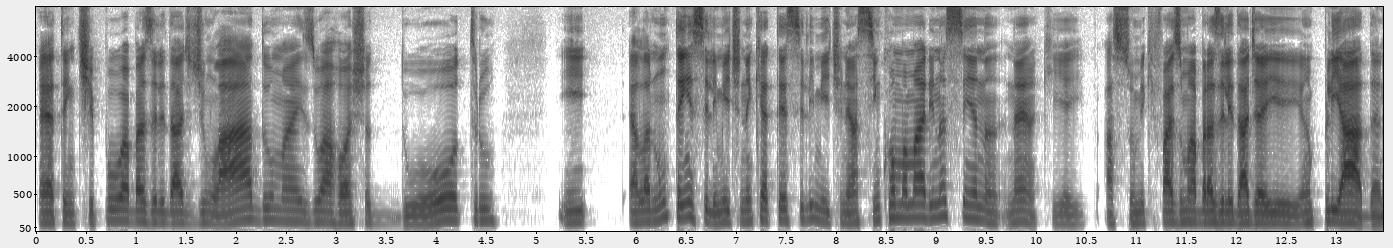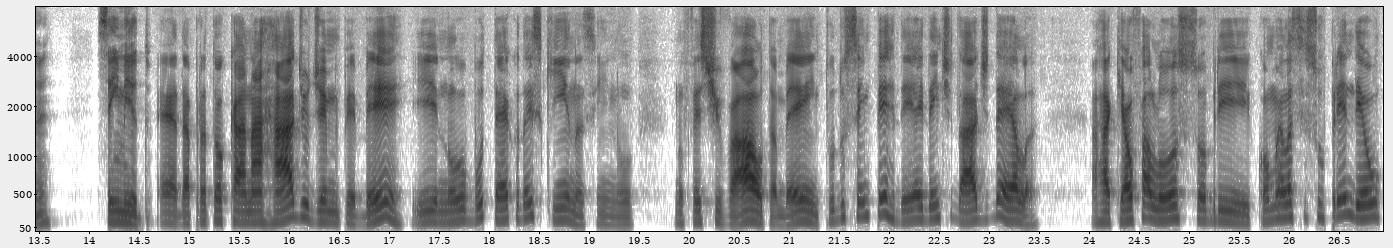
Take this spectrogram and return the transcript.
É, tem tipo a brasilidade de um lado, mas o arrocha do outro. E ela não tem esse limite, nem quer ter esse limite, né? Assim como a Marina Senna, né? Que assume que faz uma brasilidade aí ampliada, né? Sem medo. É, dá para tocar na rádio de MPB e no boteco da esquina, assim, no, no festival também, tudo sem perder a identidade dela. A Raquel falou sobre como ela se surpreendeu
